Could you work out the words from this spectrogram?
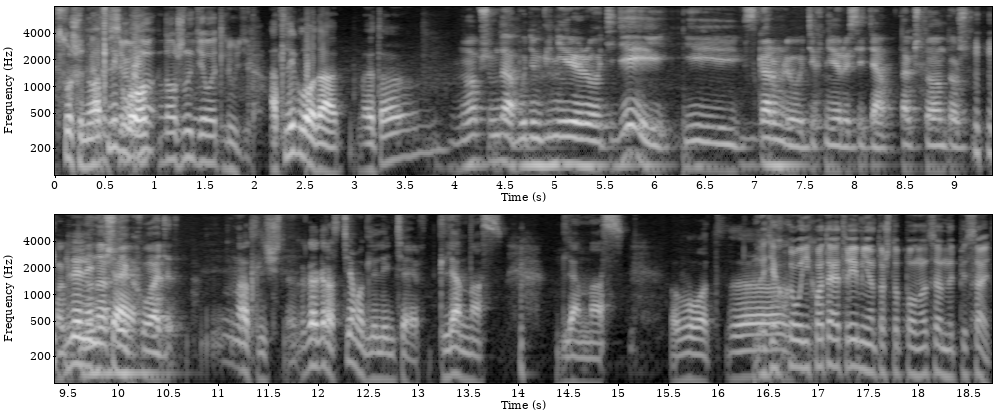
Слушай, ну это отлегло. должны делать люди. Отлегло, да. Это... Ну, в общем, да, будем генерировать идеи и скармливать их нейросетям. Так что, он тоже на наш век хватит. Отлично. Как раз тема для лентяев. Для нас. Для нас. Вот. Для тех, у кого не хватает времени на то, чтобы полноценно писать.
